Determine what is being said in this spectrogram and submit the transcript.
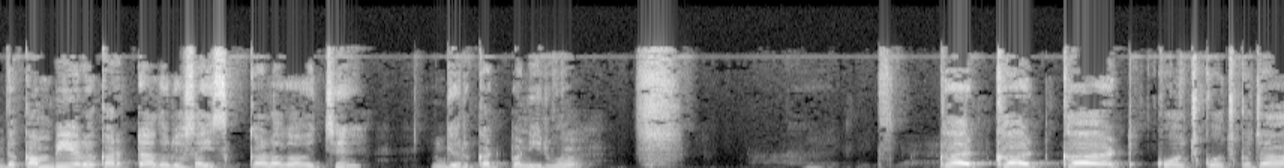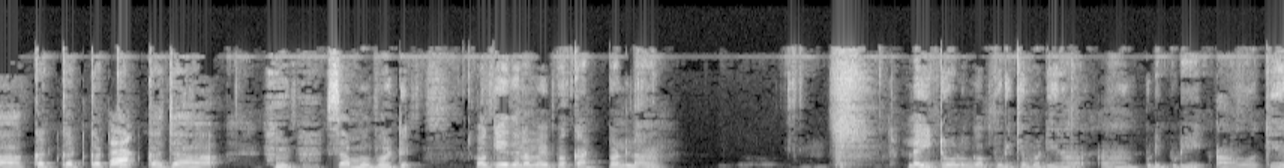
இந்த கம்பியோட கரெக்டாக அதோட சைஸ்க்கு அழகாக வச்சு இங்கே ஒரு கட் பண்ணிடுவோம். கட் கட் கட் கோச் கோச் கஜா. கட் கட் கட் கட் கஜா. செம்ம பாட்டு. ஓகே இதை நம்ம இப்போ கட் பண்ணலாம். லைட் ஒழுங்காக பிடிக்க மாட்டேங்கிறான் ஆ பிடி பிடி. ஆ ஓகே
